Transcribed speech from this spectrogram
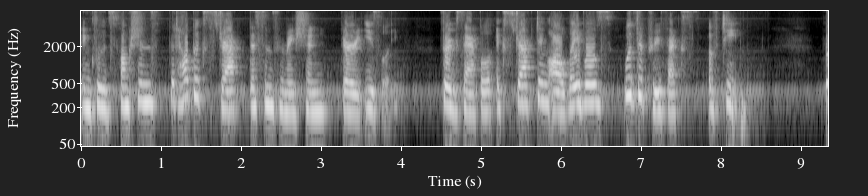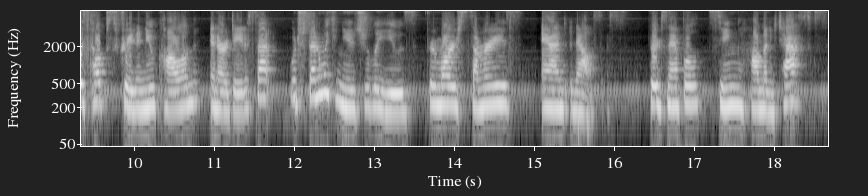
includes functions that help extract this information very easily. For example, extracting all labels with the prefix of team. This helps create a new column in our dataset, which then we can usually use for more summaries and analysis. For example, seeing how many tasks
